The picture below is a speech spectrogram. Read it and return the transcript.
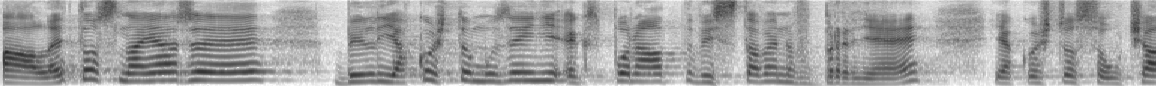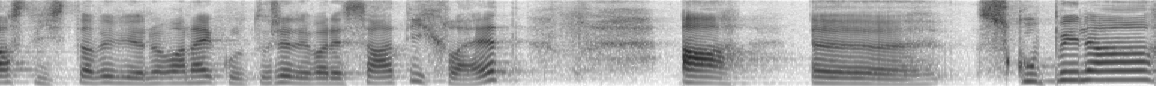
a letos na jaře byl jakožto muzejní exponát vystaven v Brně, jakožto součást výstavy věnované kultuře 90. let. A skupina,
